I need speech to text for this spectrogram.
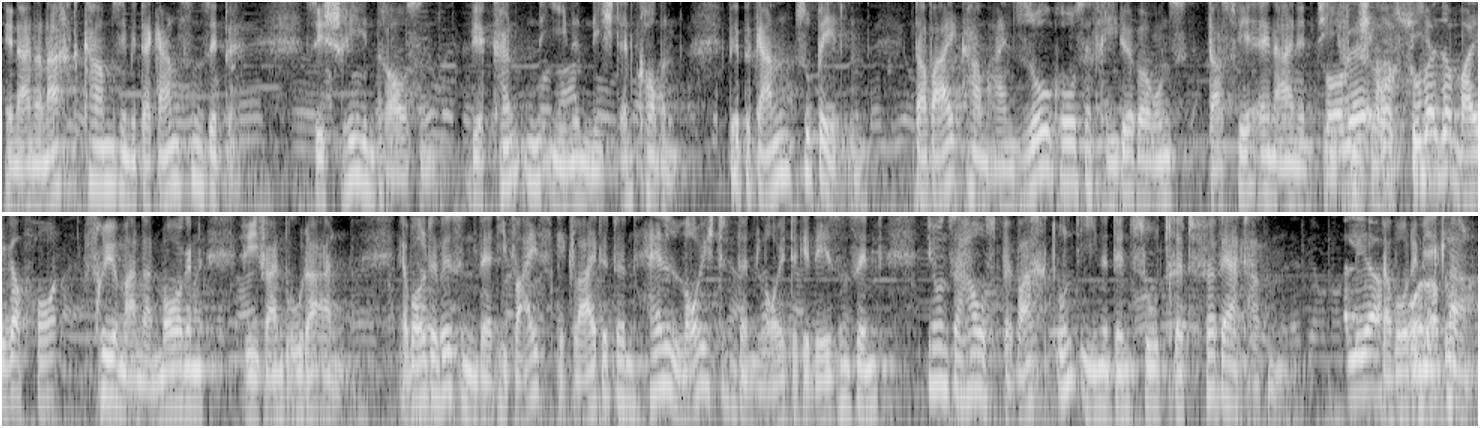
In einer Nacht kamen sie mit der ganzen Sippe. Sie schrien draußen, wir könnten ihnen nicht entkommen. Wir begannen zu beten. Dabei kam ein so großer Friede über uns, dass wir in einen tiefen Schlaf fielen. Früh am anderen Morgen rief ein Bruder an. Er wollte wissen, wer die weiß gekleideten, hell leuchtenden Leute gewesen sind, die unser Haus bewacht und ihnen den Zutritt verwehrt hatten. Da wurde mir klar,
